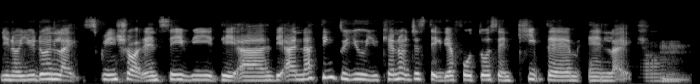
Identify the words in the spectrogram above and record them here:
you know, you don't like screenshot and save it. They are they are nothing to you. You cannot just take their photos and keep them and like Mm.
